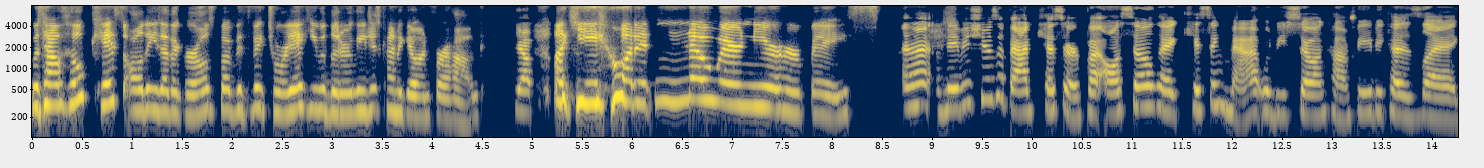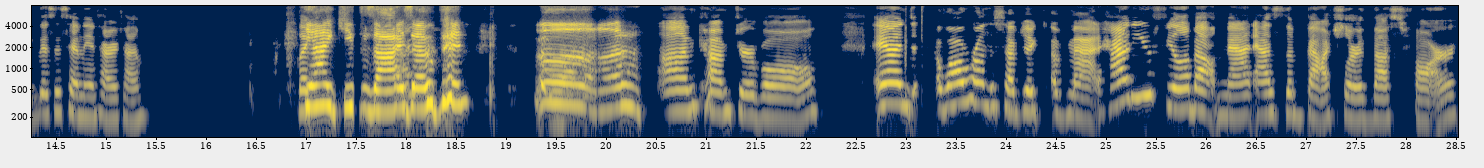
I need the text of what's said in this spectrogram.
was how he'll kiss all these other girls, but with Victoria, he would literally just kind of go in for a hug. Yep. Like he wanted nowhere near her face. And I, maybe she was a bad kisser, but also like kissing Matt would be so uncomfy because like this is him the entire time. Like yeah, he keeps his eyes open. Ugh. uncomfortable. And while we're on the subject of Matt, how do you feel about Matt as the bachelor thus far?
